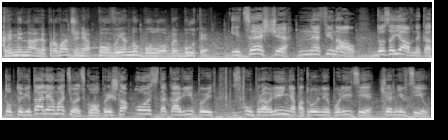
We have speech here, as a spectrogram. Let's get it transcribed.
кримінальне провадження повинно було би бути. І це ще не фінал. До заявника, тобто Віталія Матьоцького, прийшла ось така відповідь з управління патрульної поліції Чернівців.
